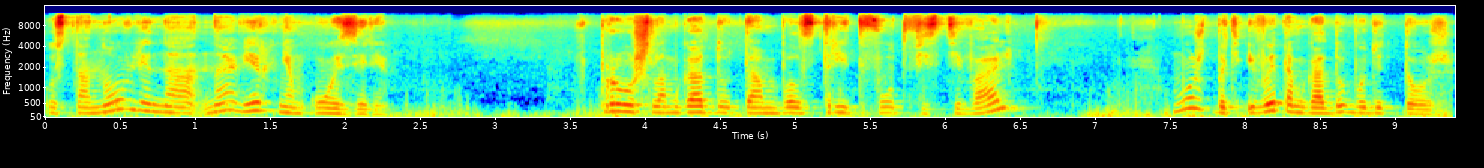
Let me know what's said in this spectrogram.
установлена на Верхнем озере. В прошлом году там был стрит-фуд-фестиваль. Может быть, и в этом году будет тоже.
